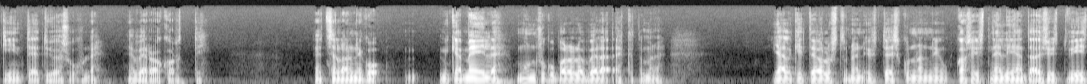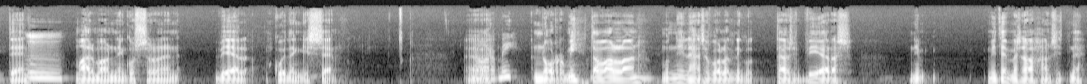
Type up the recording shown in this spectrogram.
kiinteä työsuhde ja verokortti. Että sellainen niin kuin, mikä meille, mun sukupolvelle on vielä ehkä tämmöinen jälkiteollistuneen yhteiskunnan niin 84 tai 95 mm. maailma on niin kuin sellainen vielä kuitenkin se Normi. Ö, normi tavallaan, mm. mutta niillähän se voi olla niin kuin täysin vieras. Niin miten me saadaan sitten ne,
